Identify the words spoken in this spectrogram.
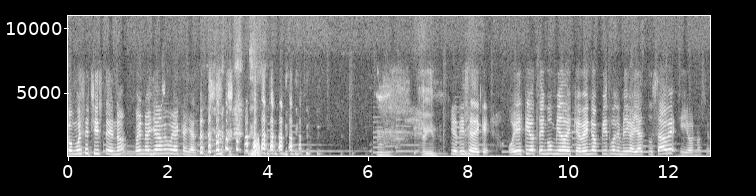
Como ese chiste, ¿no? Bueno, ya me voy a callar. Está bien. que dice de que Oye, es que yo tengo miedo de que venga Pitbull y me diga, ya tú sabes, y yo no sé.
